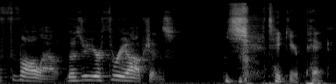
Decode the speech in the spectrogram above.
Fallout. Those are your three options. Take your pick.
